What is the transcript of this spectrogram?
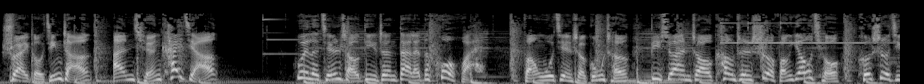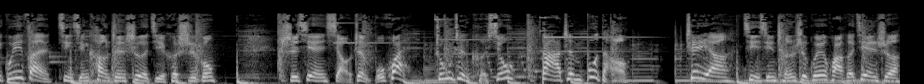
帅狗警长安全开讲。为了减少地震带来的破坏，房屋建设工程必须按照抗震设防要求和设计规范进行抗震设计和施工，实现小震不坏、中震可修、大震不倒。这样进行城市规划和建设，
